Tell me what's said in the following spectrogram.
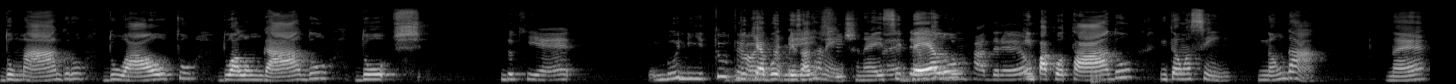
do magro, do alto, do alongado, do. Do que é bonito, do que é exatamente, né? né? Esse né? belo um empacotado. Então, assim, não dá, né?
